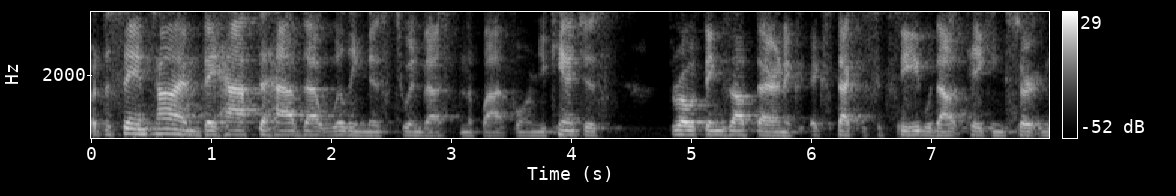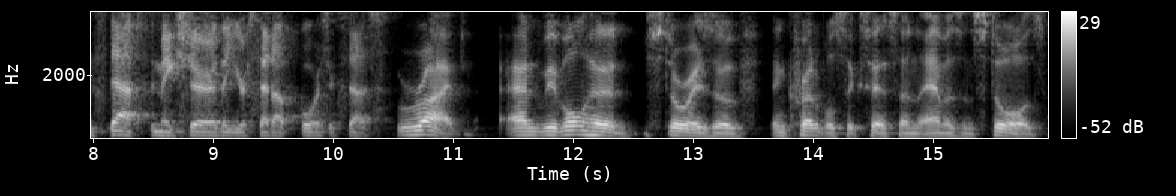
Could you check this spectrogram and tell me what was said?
But at the same time, they have to have that willingness to invest in the platform. You can't just throw things up there and ex- expect to succeed without taking certain steps to make sure that you're set up for success. Right. And we've all heard stories of incredible success in Amazon stores.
